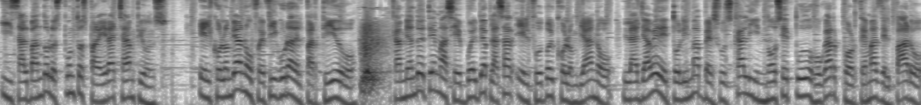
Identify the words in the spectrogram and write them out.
y salvando los puntos para ir a Champions. El colombiano fue figura del partido. Cambiando de tema, se vuelve a aplazar el fútbol colombiano. La llave de Tolima versus Cali no se pudo jugar por temas del paro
